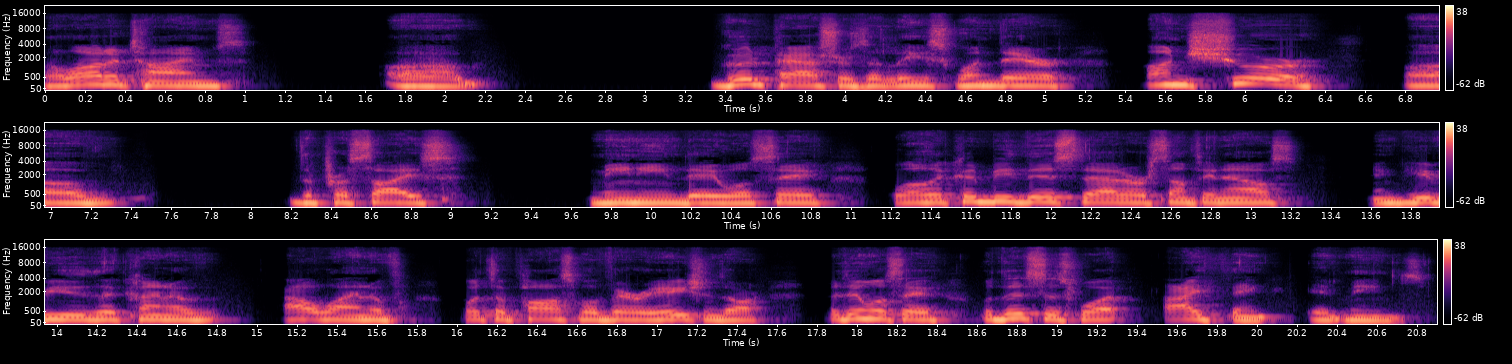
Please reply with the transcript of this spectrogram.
A lot of times, um, good pastors, at least, when they're unsure of the precise meaning, they will say, well, it could be this, that, or something else, and give you the kind of outline of what the possible variations are. But then we'll say, well, this is what I think it means.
